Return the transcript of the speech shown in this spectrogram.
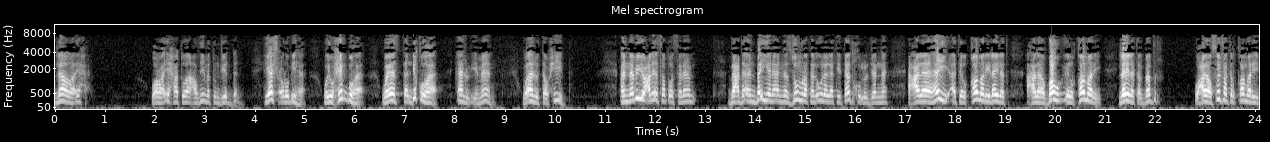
لا رائحة ورائحتها عظيمة جدا يشعر بها ويحبها ويستنطقها أهل الإيمان وأهل التوحيد. النبي عليه الصلاة والسلام بعد أن بين أن الزمرة الأولى التي تدخل الجنة على هيئة القمر ليلة على ضوء القمر ليلة البدر وعلى صفة القمر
